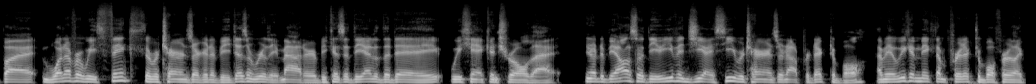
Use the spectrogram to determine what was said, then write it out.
But whatever we think the returns are going to be doesn't really matter because at the end of the day, we can't control that you know, to be honest with you, even GIC returns are not predictable. I mean, we can make them predictable for like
